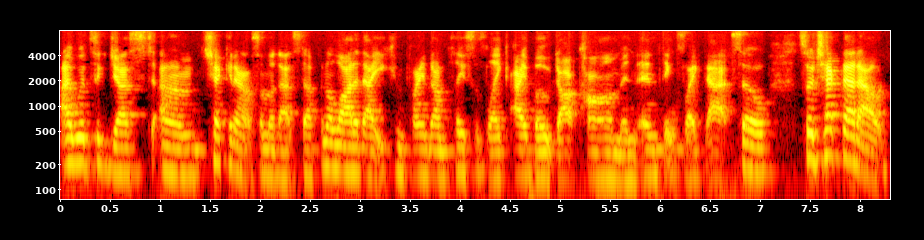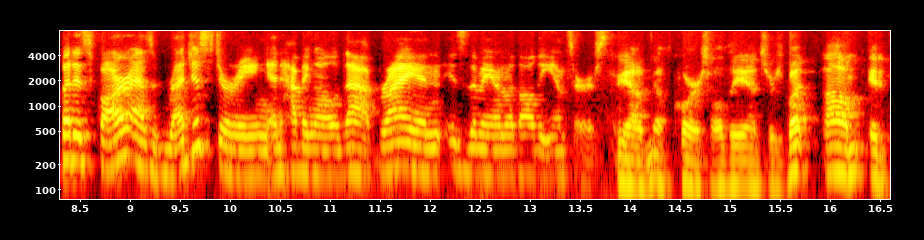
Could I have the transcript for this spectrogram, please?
I would suggest um, checking out some of that stuff. And a lot of that you can find on places like iboat.com and, and things like that. So so check that out. But as far as registering and having all of that, Brian is the man with all the answers. Yeah, of course, all the answers. But um, it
